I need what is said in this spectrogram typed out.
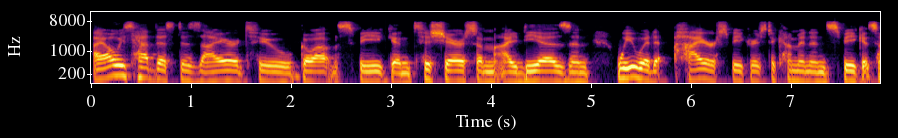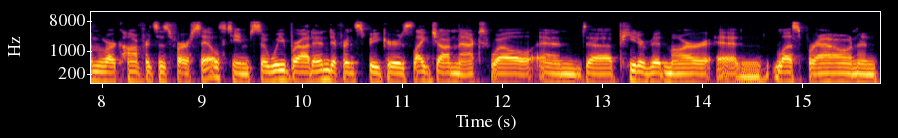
I always had this desire to go out and speak and to share some ideas. And we would hire speakers to come in and speak at some of our conferences for our sales team. So we brought in different speakers like John Maxwell and uh, Peter Vidmar and Les Brown and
